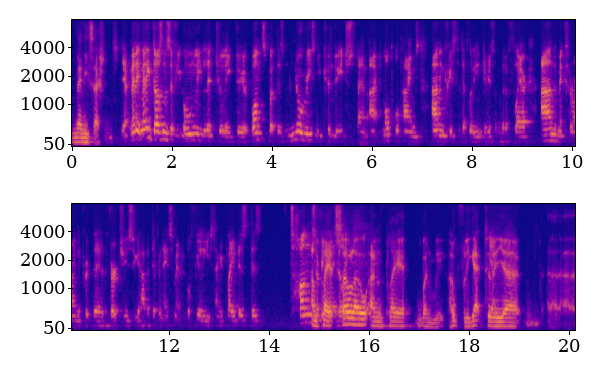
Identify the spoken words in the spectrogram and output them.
many sessions. Yeah, many many dozens if you only literally do it once, but there's no reason you couldn't do each um, act multiple times and increase the difficulty and give yourself a bit of flair and mix around the, the, the virtues so you have a different asymmetrical feeling each time you play. There's there's tons And play it solo and play it when we hopefully get to Yeah. the uh, uh,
